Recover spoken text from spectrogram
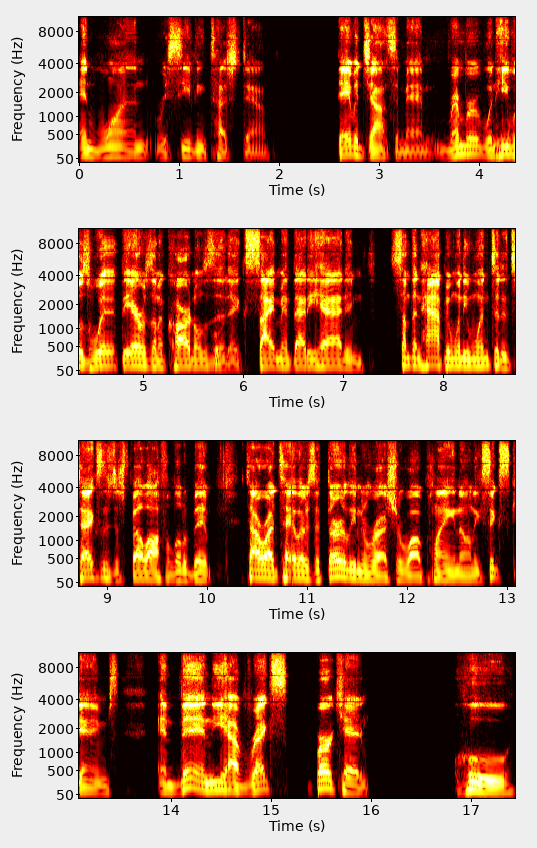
and one receiving touchdown. David Johnson, man. Remember when he was with the Arizona Cardinals, the excitement that he had, and something happened when he went to the Texans, just fell off a little bit. Tyrod Taylor is the third leading rusher while playing in only six games. And then you have Rex Burkhead, who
